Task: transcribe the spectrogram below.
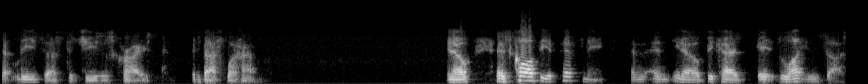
that leads us to Jesus Christ in Bethlehem. You know, it's called the Epiphany, and, and you know, because it lightens us.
